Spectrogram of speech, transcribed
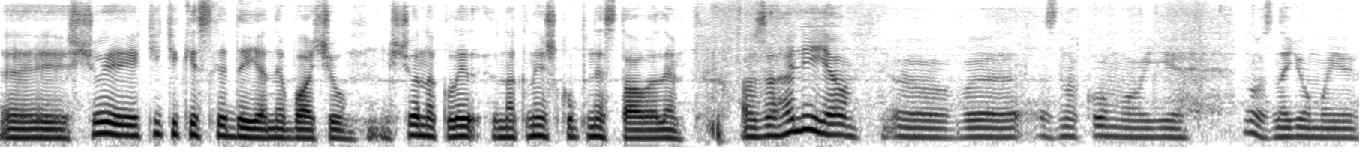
Е, Що, які тільки сліди я не бачив, що на, книжку б не ставили. А взагалі я е, в знакомої, ну, знайомої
